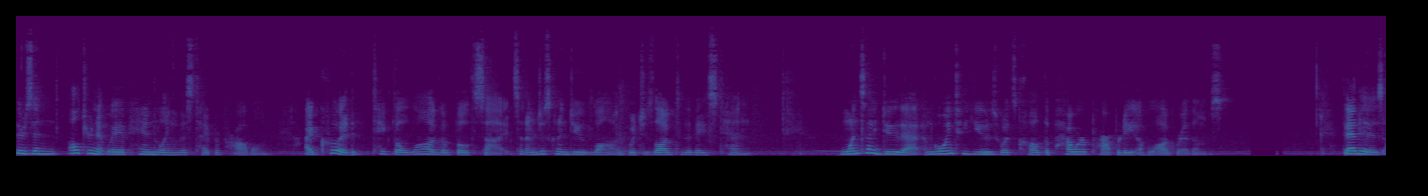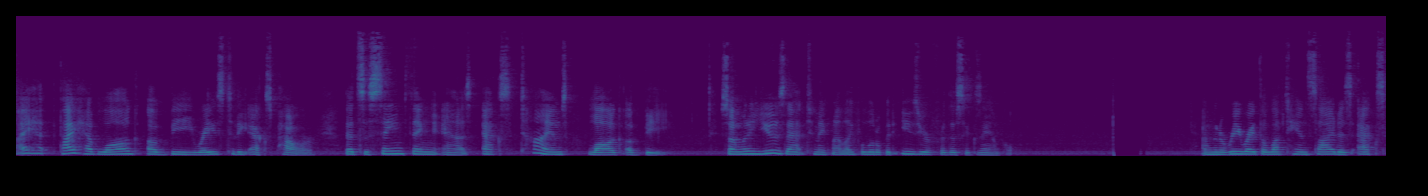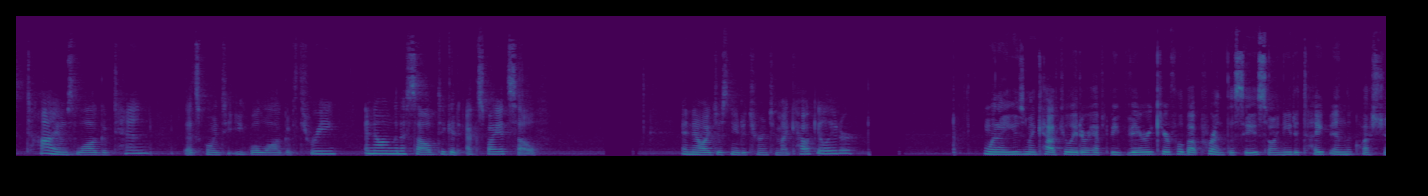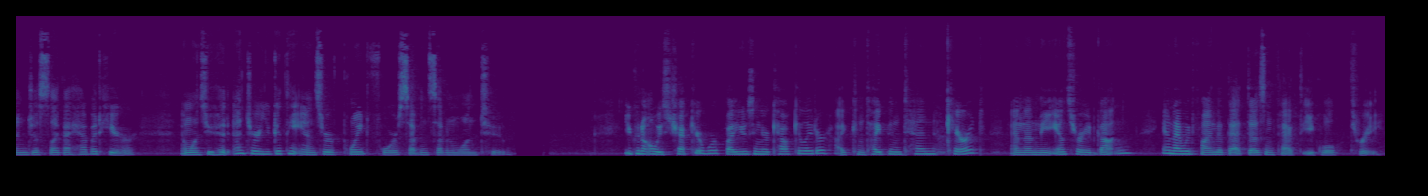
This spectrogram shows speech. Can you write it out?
There's an alternate way of handling this type of problem. I could take the log of both sides, and I'm just going to do log, which is log to the base 10. Once I do that, I'm going to use what's called the power property of logarithms. That is, I if I have log of b raised to the x power, that's the same thing as x times log of b. So I'm going to use that to make my life a little bit easier for this example. I'm going to rewrite the left-hand side as x times log of 10. That's going to equal log of 3. And now I'm going to solve to get x by itself. And now I just need to turn to my calculator. When I use my calculator, I have to be very careful about parentheses, so I need to type in the question just like I have it here. And once you hit enter, you get the answer of 0.47712. You can always check your work by using your calculator. I can type in 10 caret and then the answer I had gotten, and I would find that that does in fact equal 3.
